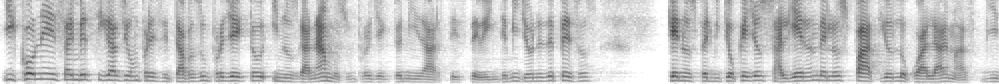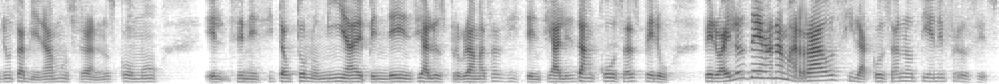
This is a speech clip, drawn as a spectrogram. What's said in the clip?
Y con esa investigación presentamos un proyecto y nos ganamos un proyecto en IDARTES de 20 millones de pesos que nos permitió que ellos salieran de los patios, lo cual además vino también a mostrarnos cómo se necesita autonomía, dependencia, los programas asistenciales dan cosas, pero pero ahí los dejan amarrados y la cosa no tiene proceso.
